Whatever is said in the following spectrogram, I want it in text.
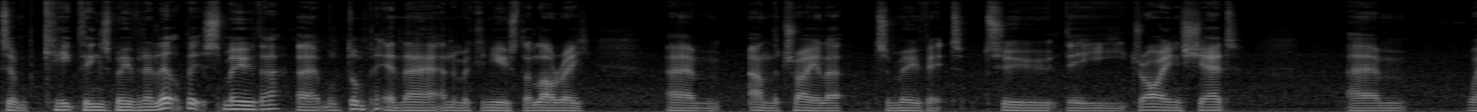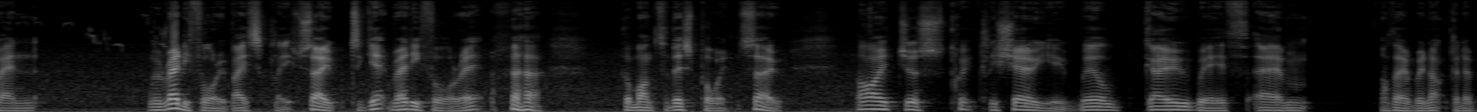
to keep things moving a little bit smoother. Uh, we'll dump it in there and then we can use the lorry um, and the trailer to move it to the drying shed um, when we're ready for it basically. So to get ready for it, come on to this point. So I just quickly show you. We'll go with, um, although we're not going to,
